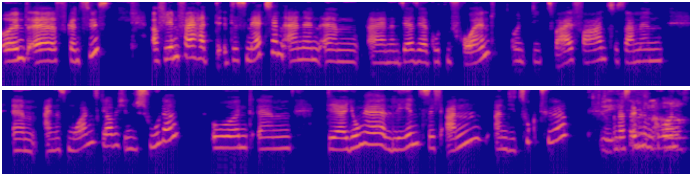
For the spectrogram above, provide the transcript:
so. Und äh, ist ganz süß. Auf jeden Fall hat das Mädchen einen, ähm, einen sehr, sehr guten Freund und die zwei fahren zusammen ähm, eines Morgens, glaube ich, in die Schule und ähm, der Junge lehnt sich an, an die Zugtür ich und aus irgendeinem Grund.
